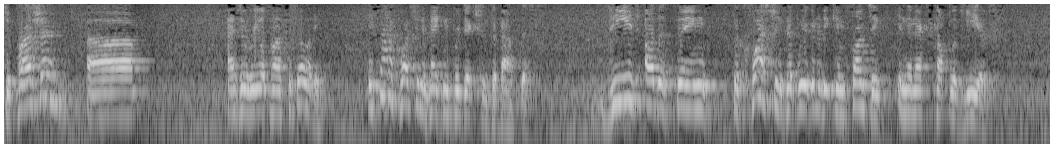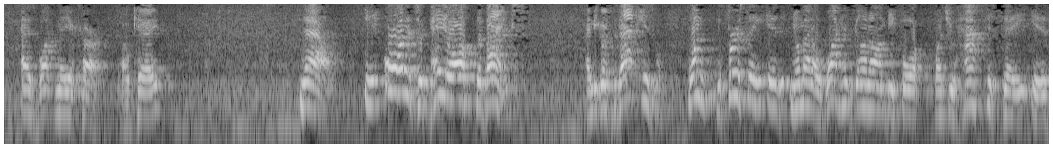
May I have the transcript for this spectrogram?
depression uh, as a real possibility. It's not a question of making predictions about this. These are the things, the questions that we're going to be confronting in the next couple of years as what may occur. Okay? Now, in order to pay off the banks, and because that is one, the first thing is no matter what has gone on before, what you have to say is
